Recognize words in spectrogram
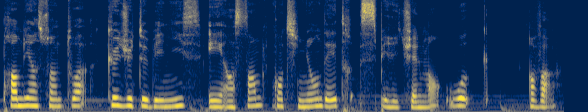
Prends bien soin de toi, que Dieu te bénisse et ensemble continuons d'être spirituellement woke. Au revoir.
